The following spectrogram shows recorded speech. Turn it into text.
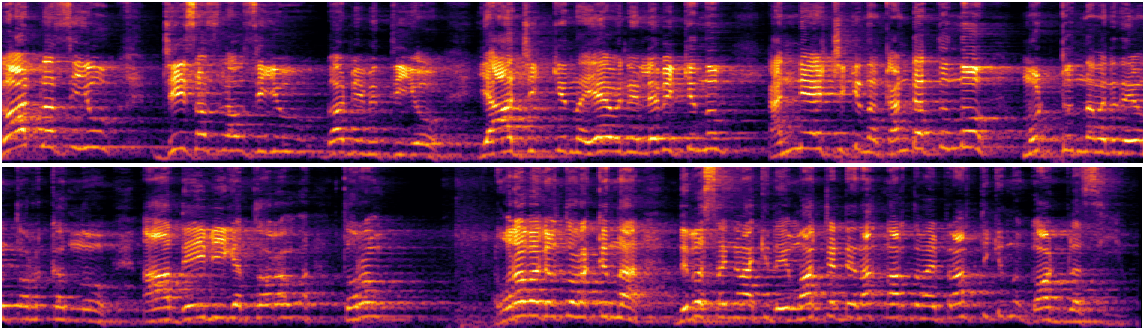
God bless you Jesus loves you God be with you യാചിക്കുന്ന ഏവനെ ലഭിക്കുന്നു. അന്വേഷിക്കുന്ന കണ്ടെത്തുന്നു. മുട്ടുന്നവന് ദൈവം തുറക്കുന്നു. ആ ദൈവിക തുറ തുറ ഉറവകൾ തുറക്കുന്ന ദിവസങ്ങളാക്കി ദൈവം മാറ്റട്ടെ ആത്മാർത്ഥമായി പ്രാർത്ഥിക്കുന്നു. ഗോഡ് ബ്ലസ് യു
